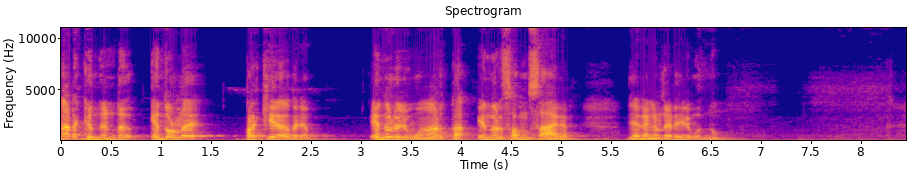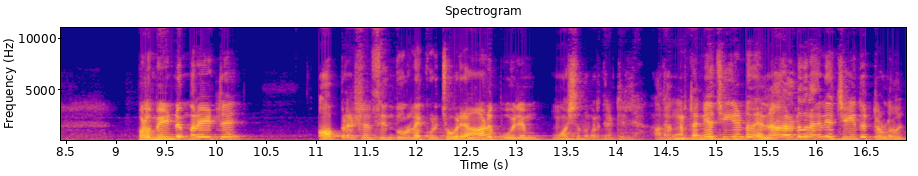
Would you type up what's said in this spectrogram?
നടക്കുന്നുണ്ട് എന്നുള്ള പ്രഖ്യാപനം എന്നുള്ളൊരു വാർത്ത എന്നൊരു സംസാരം ജനങ്ങളുടെ ഇടയിൽ വന്നു. അപ്പോൾ വീണ്ടും പറയട്ടെ ഓപ്പറേഷൻ സിന്ദൂറിനെ കുറിച്ച് ഒരാൾ പോലും മോശമെന്ന് പറഞ്ഞിട്ടില്ല. അതങ്ങനെ തന്നെയാണ് ചെയ്യേണ്ടത്. എല്ലാ കാലത്തും അങ്ങനെയാണ് ചെയ്തിട്ടുള്ളത്.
